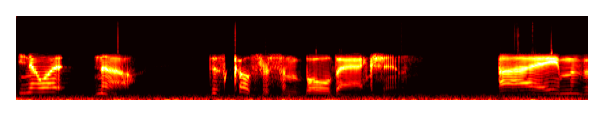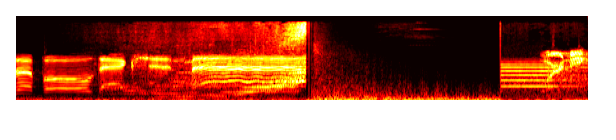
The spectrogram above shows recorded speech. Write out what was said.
You know what? No. This calls for some bold action. I'm the bold action man. Warning.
